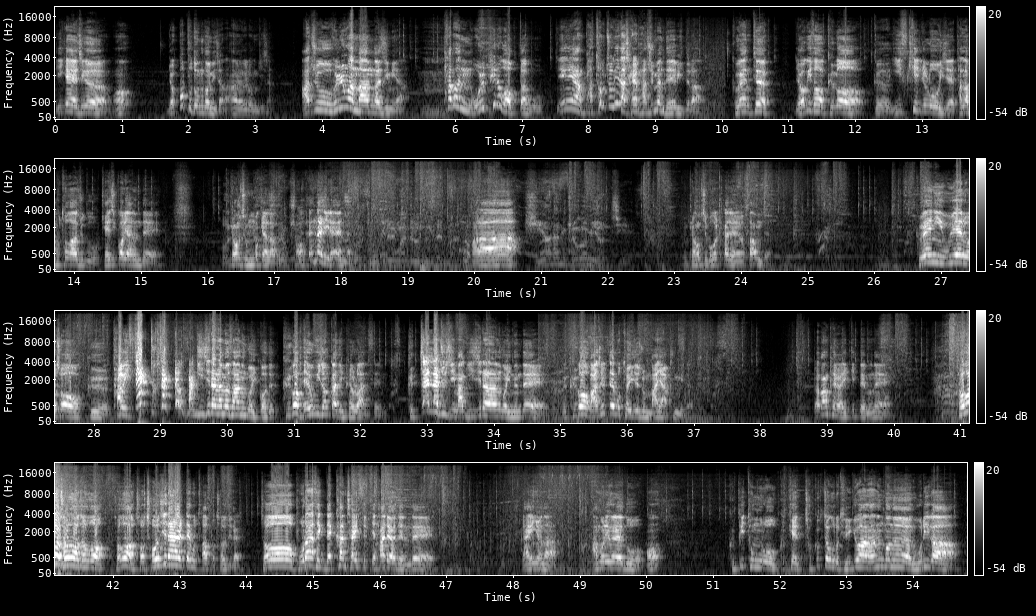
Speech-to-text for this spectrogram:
이게 지금 어? 역버프 동선이잖아. 아 여기로 옮기자. 아주 훌륭한 마음가짐이야. 탑은 올 필요가 없다고. 얘 그냥 바텀 쪽이나 잘 봐주면 돼 미드랑. 그웬특 여기서 그거 그 이 스킬로 이제 달라붙어가지고 개짓거리 하는데 경험치 못 먹게 하려고. 어 맨날 이래 맨날. 그로 가라. 경험치 먹을 때까지 싸우면 돼요. 그웬이 의외로 저 그 가위 싹둑싹둑 막 이지랄하면서 하는 거 있거든. 그거 배우기 전까진 별로 안 쌤. 그 잘라주지 막 이지랄하는 거 있는데 그거 맞을 때부터 이제 좀 많이 아픕니다. 뼈방패가 있기 때문에 저거 저거 저거 저거 저 저지랄 할 때부터 아파 저지랄. 저 보라색 네 칸 차 있을 때 사려야 되는데 야인연아 아무리 그래도 어? 그피통으로 그렇게 적극적으로 딜교환하는 거는 우리가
